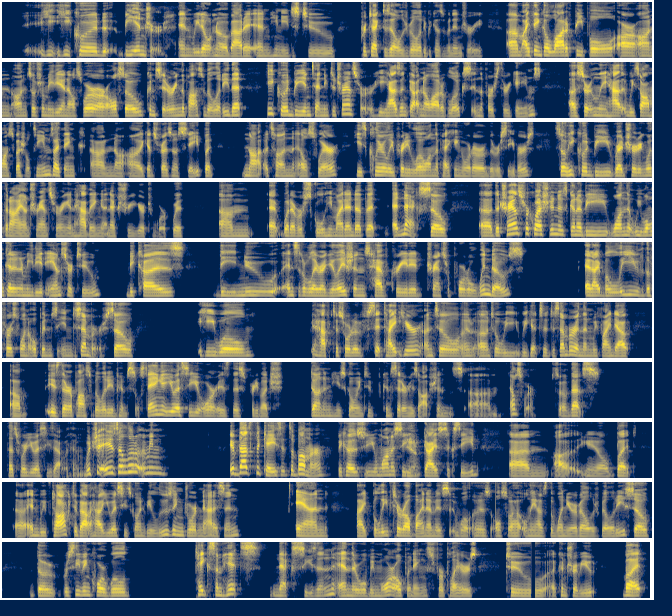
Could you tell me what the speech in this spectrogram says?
he he could be injured and we don't know about it and he needs to protect his eligibility because of an injury um, I think a lot of people are on on social media and elsewhere are also considering the possibility that he could be intending to transfer. He hasn't gotten a lot of looks in the first three games. Uh, certainly, ha- we saw him on special teams. I think uh, not, uh, against Fresno State, but not a ton elsewhere. He's clearly pretty low on the pecking order of the receivers, so he could be redshirting with an eye on transferring and having an extra year to work with um, at whatever school he might end up at at next. So. Uh, the transfer question is going to be one that we won't get an immediate answer to because the new NCAA regulations have created transfer portal windows. And I believe the first one opens in December. So he will have to sort of sit tight here until uh, until we we get to December and then we find out um, is there a possibility of him still staying at USC or is this pretty much done and he's going to consider his options um, elsewhere. So that's that's where USC's at with him, which is a little I mean if that's the case, it's a bummer because you want to see Yeah. guys succeed. Um, uh, you know, but uh, and we've talked about how USC is going to be losing Jordan Addison, and I believe Terrell Bynum is will is also only has the one year of eligibility, so the receiving corps will take some hits next season, and there will be more openings for players to uh, contribute, but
